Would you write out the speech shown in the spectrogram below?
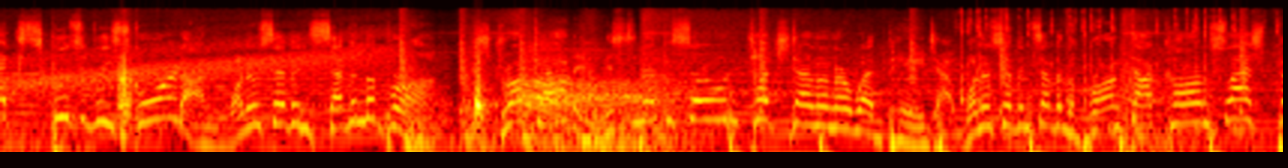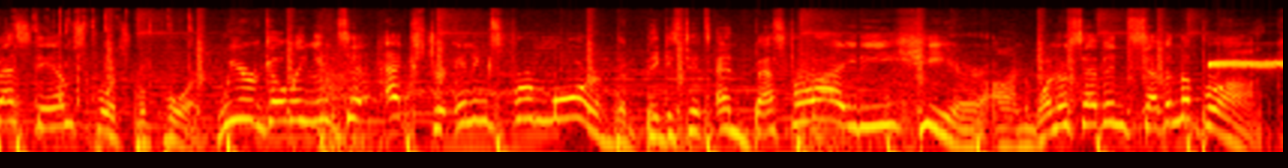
exclusively scored on 1077 The Bronx. Struck out and missed an episode? Touchdown on our webpage at 1077thebronx.com slash Best Damn Sports Report. We're going into extra innings for more of the biggest hits and best variety here on 1077 The Bronx.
